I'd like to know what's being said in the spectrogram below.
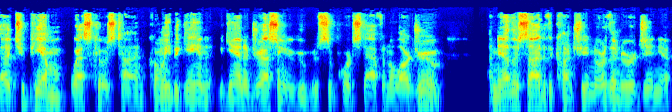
uh, 2 p.m. West Coast time. Comey began began addressing a group of support staff in a large room. On the other side of the country, in Northern Virginia,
